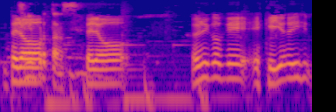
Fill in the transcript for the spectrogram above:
sin pero, importancia. pero, lo único que es que yo di-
